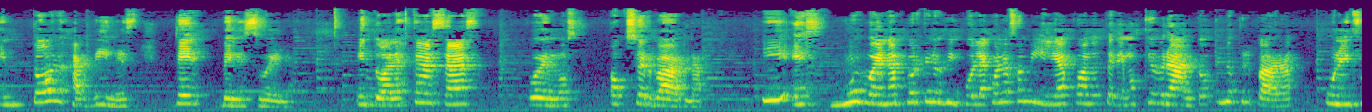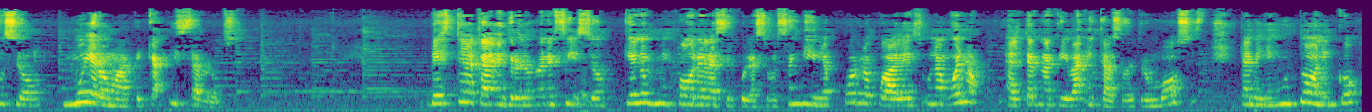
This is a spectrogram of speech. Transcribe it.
en todos los jardines de Venezuela. En todas las casas podemos observarla y es muy buena porque nos vincula con la familia cuando tenemos quebranto y nos prepara una infusión muy aromática y sabrosa. Destaca entre los beneficios que nos mejora la circulación sanguínea, por lo cual es una buena alternativa en caso de trombosis. También es un tónico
